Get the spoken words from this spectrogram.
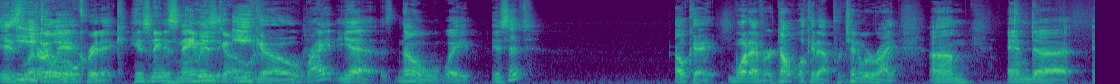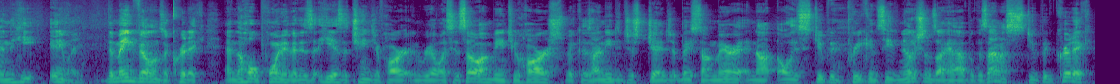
is Ego. literally a critic. His name His is name Ego. is Ego. Right? Yeah. No, wait. Is it? Okay, whatever. Don't look it up. Pretend we're right. Um, and uh, and he anyway. The main villain's a critic, and the whole point of it is that he has a change of heart and realizes, oh, I'm being too harsh because I need to just judge it based on merit and not all these stupid preconceived notions I have because I'm a stupid critic,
